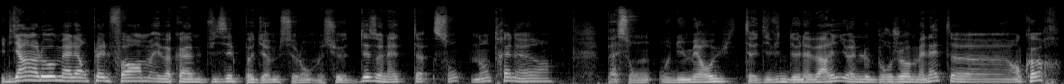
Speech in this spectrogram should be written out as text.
Il y a un lot, mais elle est en pleine forme et va quand même viser le podium selon Monsieur Déshonnête, son entraîneur. Passons au numéro 8, Divine de Navarre, Johan Le Bourgeois aux manettes, euh, encore.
